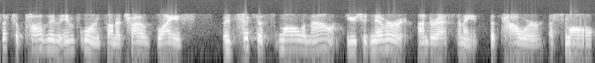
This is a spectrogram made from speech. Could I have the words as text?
such a positive influence on a child's life it's such a small amount. You should never underestimate the power a small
